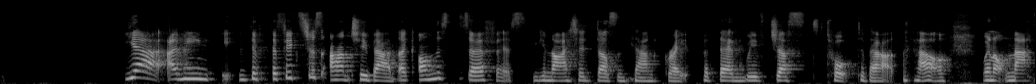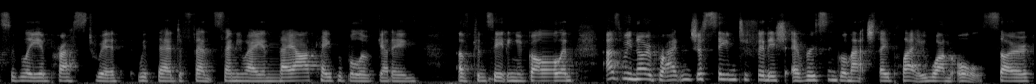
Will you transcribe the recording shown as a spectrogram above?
Yeah, I mean, the, the fixtures aren't too bad. Like on the surface, United doesn't sound great, but then we've just talked about how we're not massively impressed with with their defense anyway, and they are capable of getting of conceding a goal. And as we know, Brighton just seem to finish every single match they play one all. So,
